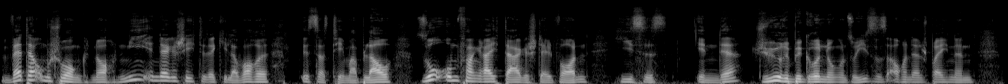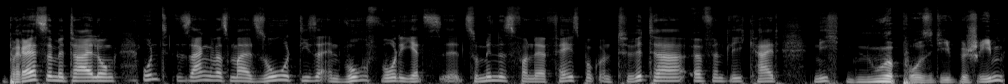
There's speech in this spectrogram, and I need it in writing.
Wetterumschwung. Noch nie in der Geschichte der Kieler Woche ist das Thema Blau so umfangreich dargestellt worden, hieß es in der Jurybegründung. Und so hieß es auch in der entsprechenden Pressemitteilung. Und sagen wir es mal so, dieser Entwurf wurde jetzt äh, zumindest von der Facebook- und Twitter-Öffentlichkeit nicht nur positiv beschrieben.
